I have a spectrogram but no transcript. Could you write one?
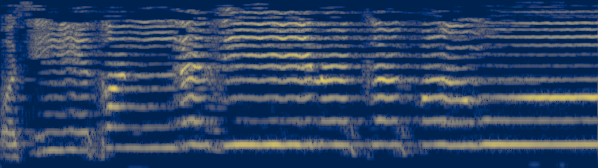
وسيق الذين كفروا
